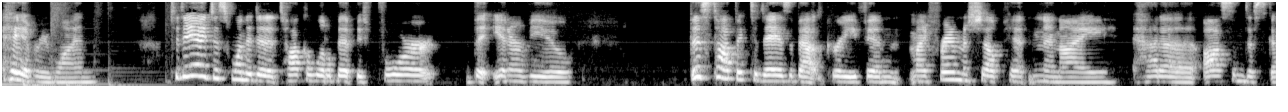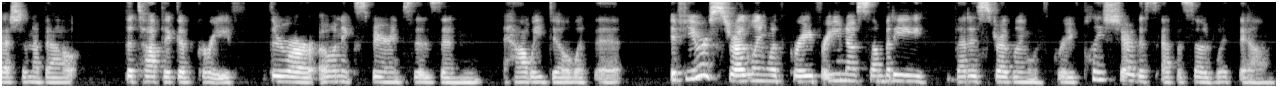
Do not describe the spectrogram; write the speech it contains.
Hey everyone. Today I just wanted to talk a little bit before the interview. This topic today is about grief, and my friend Michelle Penton and I had an awesome discussion about the topic of grief through our own experiences and how we deal with it. If you are struggling with grief or you know somebody that is struggling with grief, please share this episode with them.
